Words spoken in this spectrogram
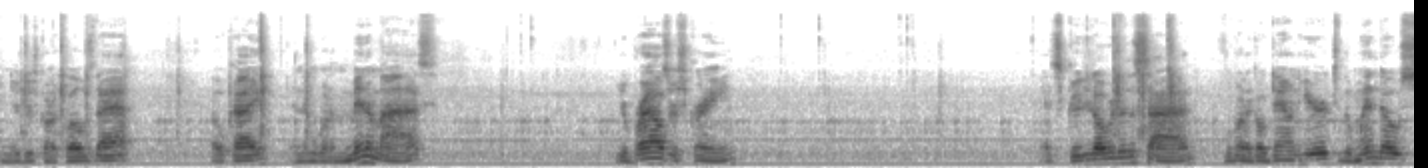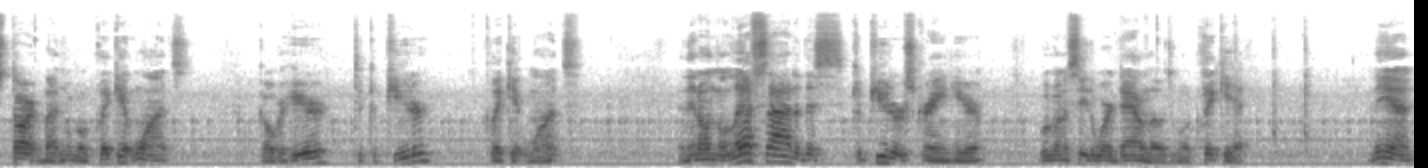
And you're just going to close that. Okay and then we're going to minimize your browser screen. And scoot it over to the side we're going to go down here to the Windows Start button. We're going to click it once. Go over here to Computer. Click it once. And then on the left side of this computer screen here, we're going to see the word Downloads. We're going to click it. Then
